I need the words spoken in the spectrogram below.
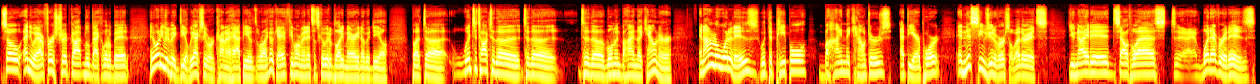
So anyway, our first trip got moved back a little bit. And it wasn't even a big deal. We actually were kind of happy. We're like, okay, a few more minutes. Let's go get a Bloody Mary. No big deal. But uh, went to talk to the to the to the woman behind the counter, and I don't know what it is with the people behind the counters at the airport. And this seems universal, whether it's United, Southwest, uh, whatever it is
